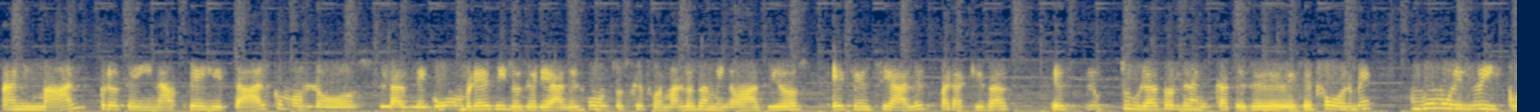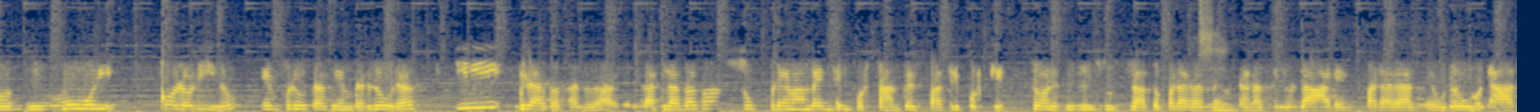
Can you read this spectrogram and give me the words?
animal, proteína vegetal, como los, las legumbres y los cereales juntos que forman los aminoácidos esenciales para que esas estructuras orgánicas de ese bebé se formen, muy rico y muy colorido en frutas y en verduras y grasas saludables. Las grasas son supremamente importantes, Patri, porque son el sustrato para las membranas celulares, para las neuronas,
